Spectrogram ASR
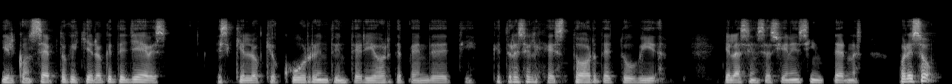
Y el concepto que quiero que te lleves es que lo que ocurre en tu interior depende de ti, que tú eres el gestor de tu vida, que las sensaciones internas. Por eso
